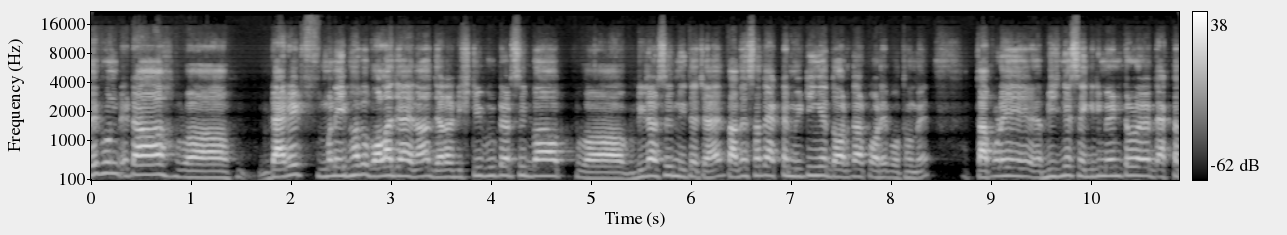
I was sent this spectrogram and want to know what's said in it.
দেখুন, এটা ডাইরেক্ট মানে এইভাবে বলা যায় না, যারা ডিস্ট্রিবিউটারশিপ বা ডিলারশিপ নিতে চায়, তাদের সাথে একটা মিটিং এর দরকার পড়ে প্রথমে। তারপরে বিজনেস এগ্রিমেন্টের একটা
